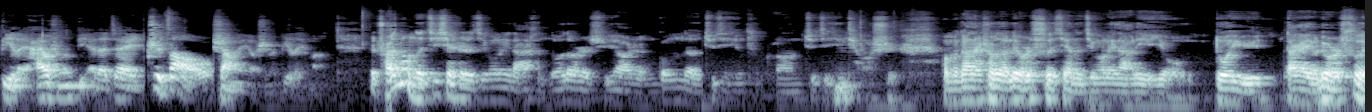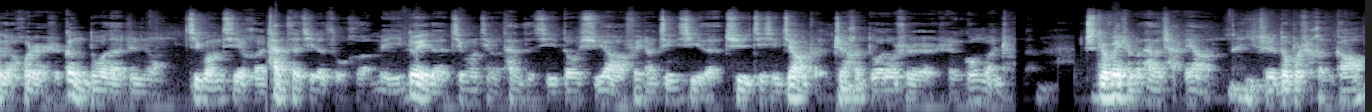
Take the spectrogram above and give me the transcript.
壁垒，还有什么别的？在制造上面有什么壁垒吗？传统的机械式的激光雷达很多都是需要人工的去进行组装、去进行调试。我们刚才说的六十四线的激光雷达里有多于大概有六十四个或者是更多的这种激光器和探测器的组合，每一对的激光器和探测器都需要非常精细的去进行校准，这很多都是人工完成。这就为什么它的产量一直都不是很高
